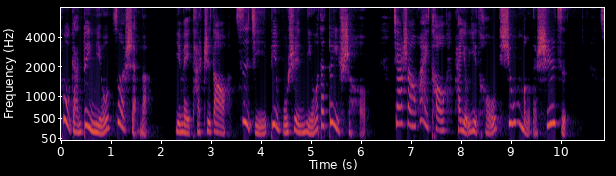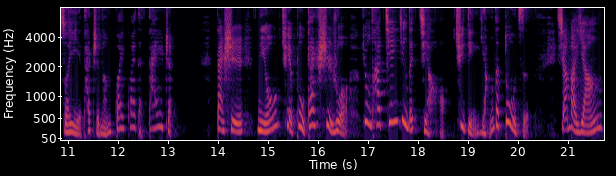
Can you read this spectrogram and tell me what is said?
不敢对牛做什么。因为他知道自己并不是牛的对手，加上外头还有一头凶猛的狮子，所以他只能乖乖的待着。但是牛却不甘示弱，用它坚硬的角去顶羊的肚子，想把羊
